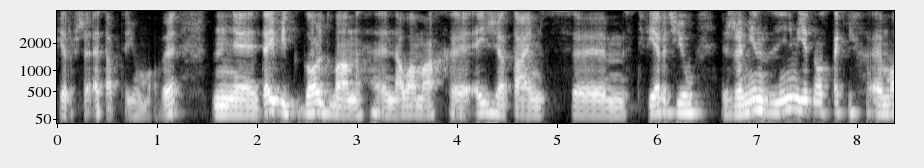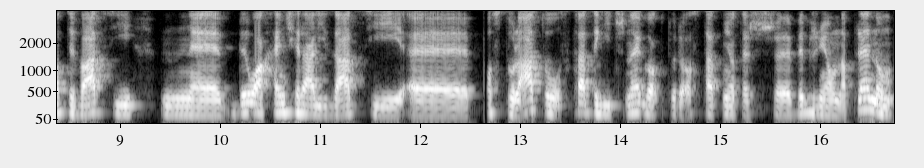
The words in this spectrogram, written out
pierwszy etap tej umowy. Mm, David Goldman na łamach Asia Times stwierdził, że między innymi jedną z takich motywacji mm, była chęć realizacji postulatu strategicznego, który ostatnio też wybrzmiał na plenum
